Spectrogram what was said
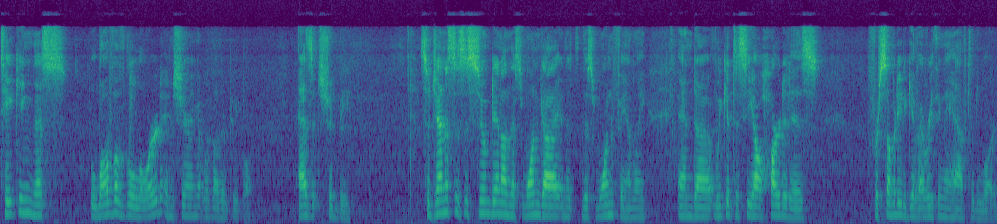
taking this love of the Lord and sharing it with other people, as it should be. So Genesis is zoomed in on this one guy and this one family, and uh, we get to see how hard it is for somebody to give everything they have to the Lord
